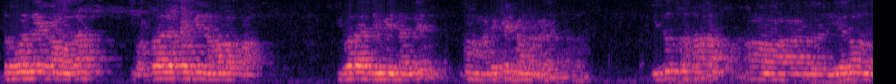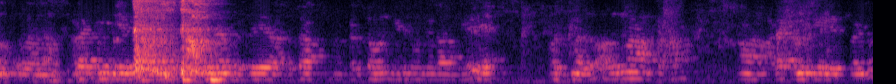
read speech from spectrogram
ಸುರುವನ್ನೇ ಗ್ರಾಮದ ಬಸವರಾಜಪ್ಪ ಬಿನ್ ಹಾಲಪ್ಪ ಇವರ ಜಮೀನಲ್ಲಿ ಅಡಿಕೆ ಕಾಮಗಾರಿ. ಇದು ಸಹ ಏನೋ ಹಡ ಕಮಿಟಿಯಲ್ಲಿ ಅಥವಾ ಕಡತವನ್ನು ಹಿಡಿದುವುದಿಲ್ಲ ಅಂತ ಹೇಳಿ ಅದನ್ನ ಸಹ ಕಮಿಟಿಯಲ್ಲಿ ಇಟ್ಕೊಂಡು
